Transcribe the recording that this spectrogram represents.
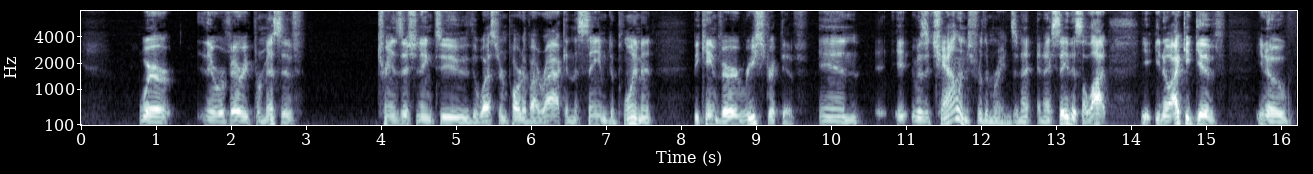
where they were very permissive, transitioning to the western part of Iraq and the same deployment became very restrictive. And it, was a challenge for the Marines. And I, and I say this a lot. You, you know, I could give, you know,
